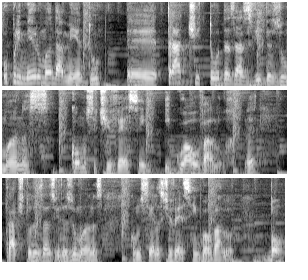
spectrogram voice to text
O primeiro mandamento é trate todas as vidas humanas como se tivessem igual valor, né? Trate todas as vidas humanas como se elas tivessem igual valor. Bom,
